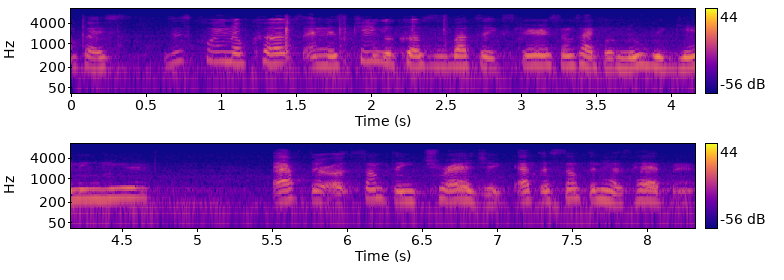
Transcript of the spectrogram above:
Okay, this Queen of Cups and this King of Cups is about to experience some type of new beginning here after uh, something tragic, after something has happened.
